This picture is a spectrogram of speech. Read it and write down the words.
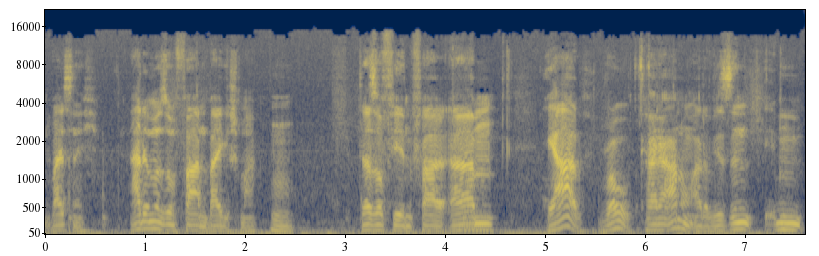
weiß nicht, hat immer so einen faden Beigeschmack. Das auf jeden Fall. Ähm, ja, Bro, keine Ahnung, Alter. Wir sind in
